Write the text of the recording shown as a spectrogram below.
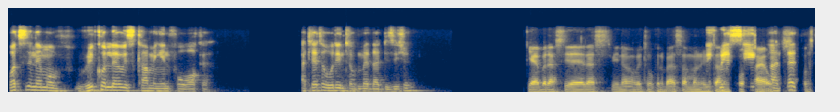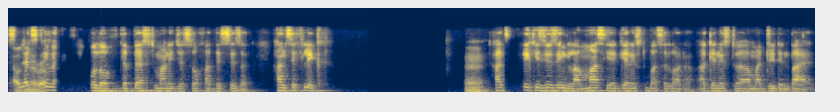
what's the name of Rico Lewis coming in for Walker. Arteta wouldn't have made that decision. Yeah, but that's yeah, that's you know, we're talking about someone who's done four titles, that. four Let's, titles let's in a row. give an example of the best manager so far this season, Hansi Flick. Mm, Hansi Flick is using La Masia against Barcelona, against uh, Madrid and Bayern.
